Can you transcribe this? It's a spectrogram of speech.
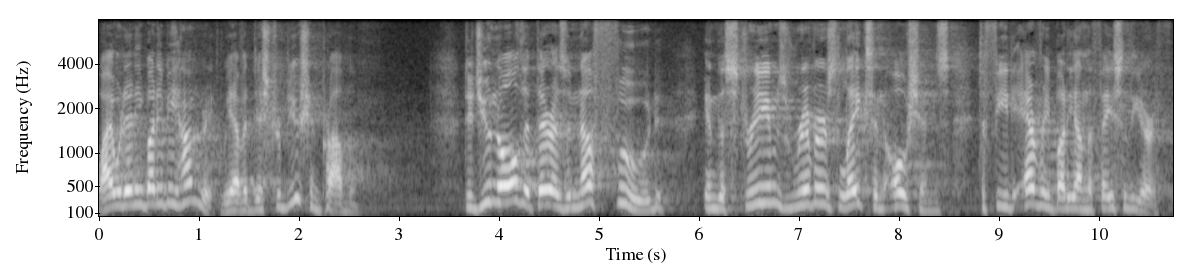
Why would anybody be hungry? We have a distribution problem. Did you know that there is enough food in the streams, rivers, lakes, and oceans to feed everybody on the face of the earth?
